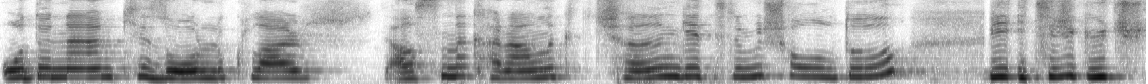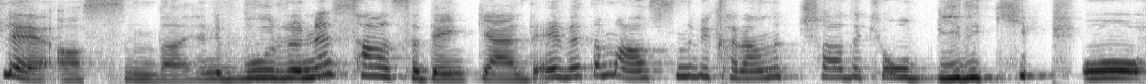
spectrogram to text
o dönemki zorluklar aslında karanlık çağın getirmiş olduğu bir itici güçle aslında. Hani bu Rönesans'a denk geldi. Evet ama aslında bir karanlık çağdaki o birikip o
